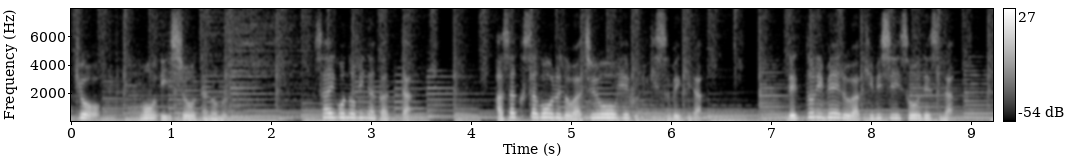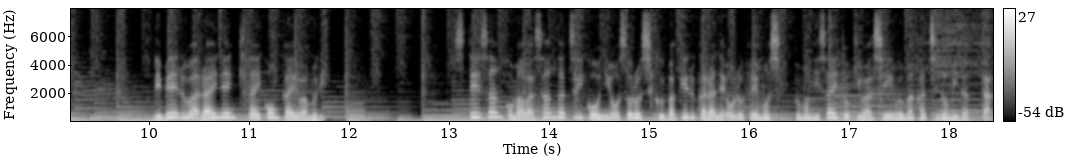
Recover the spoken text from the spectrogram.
今日、もう一生頼む。最後伸びなかった。浅草ゴールドは中央へ復帰すべきだ。レッドリベールは厳しいそうですな。リベールは来年期待今回は無理。ステイ3コマは3月以降に恐ろしく化けるからねオルフェもシップも2歳時は新馬勝ちのみだった。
